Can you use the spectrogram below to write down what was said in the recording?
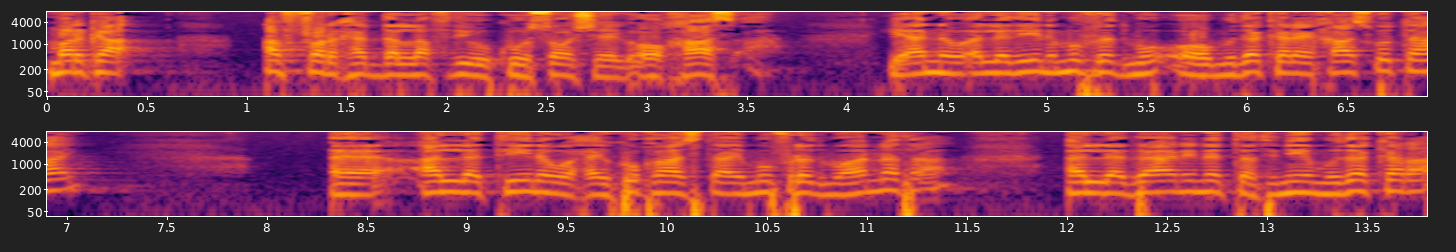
Marka afar hada lafdi uu kuu soo sheegay oo khaas ah. Liannahu alatiina waxay ku khaas tahay mufrad muanatha. Aladaanina tathniya mudakara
